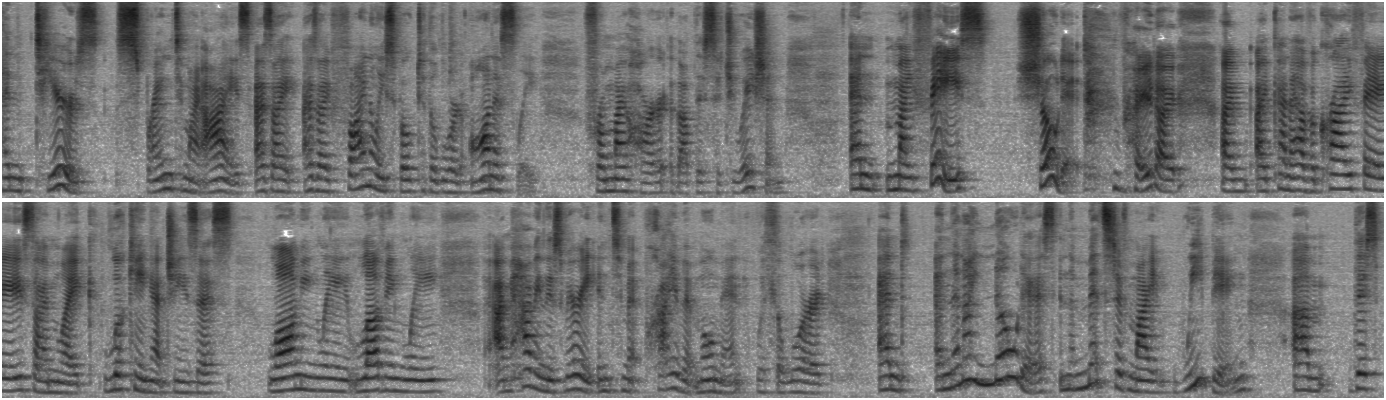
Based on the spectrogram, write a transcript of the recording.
and tears sprang to my eyes as I as I finally spoke to the Lord honestly from my heart about this situation. And my face showed it, right? I I I kind of have a cry face. I'm like looking at Jesus longingly, lovingly. I'm having this very intimate private moment with the Lord. And and then I notice in the midst of my weeping, um, this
